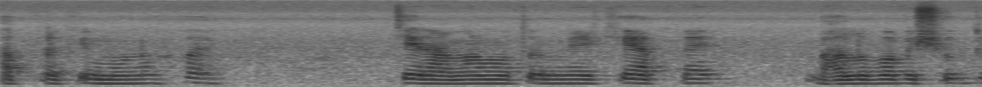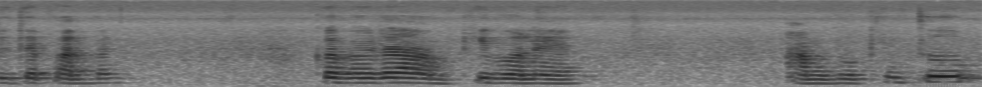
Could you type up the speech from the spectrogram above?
আপনার কি মনে হয় যে আমার মতো মেয়েকে আপনি ভালোভাবে সুখ দিতে পারবেন? ম্যাডাম, কি বলে আমগো কিন্তু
